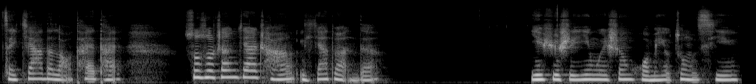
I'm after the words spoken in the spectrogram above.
在家的老太太说说张家长、李家短的。也许是因为生活没有重心，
